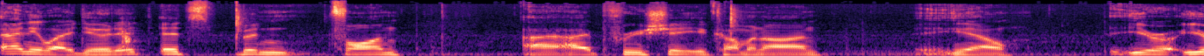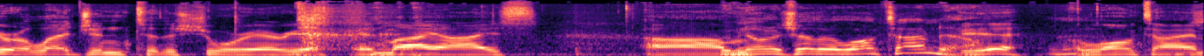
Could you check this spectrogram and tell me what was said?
anyway, dude, it, it's been fun. I, I appreciate you coming on. You know, you're you're a legend to the shore area in my eyes. We've known each other a long time now. Yeah, a long time.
